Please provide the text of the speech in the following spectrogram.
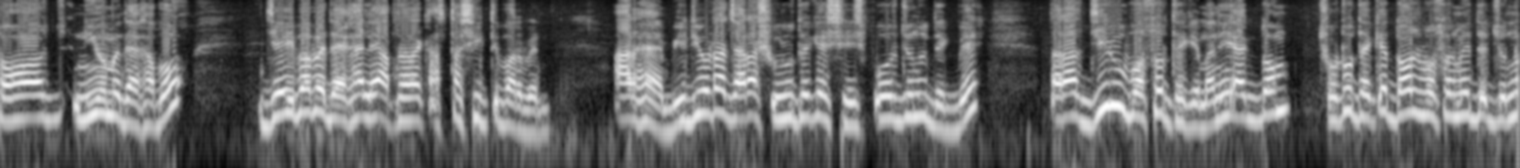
সহজ নিয়মে দেখাবো। যেইভাবে দেখালে আপনারা কাজটা শিখতে পারবেন। আর হ্যাঁ ভিডিওটা যারা শুরু থেকে শেষ পর্যন্ত দেখবে, তারা জিরো বছর থেকে মানে একদম ছোট থেকে দশ বছর মেয়েদের জন্য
